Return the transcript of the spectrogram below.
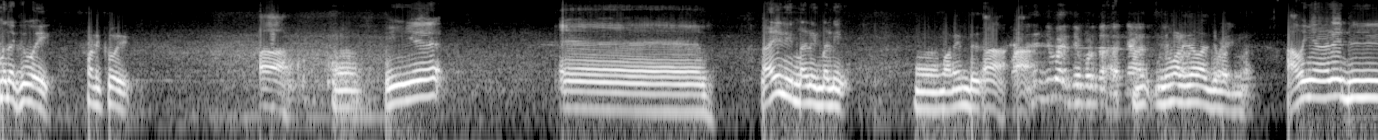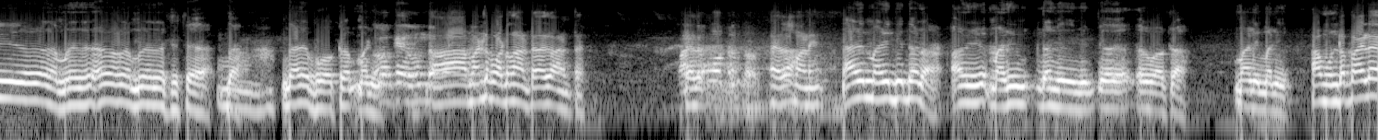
മുതക്ക് പോയി. പണിക്ക് പോയി. ആ. പിന്നെ മണി മണി മണി ആ, മണിയുണ്ട്. ആ ആ. ഇനി പരിചയപ്പെടുത്തണ്ട ഞാൻ നമ്മളെ പോക്കം മണി. ആ മണിന്റെ ഫോട്ടോ കാണട്ടെ അത് കാണട്ടെ. ഫോട്ടോ ഏതാ മണി? ഞാൻ മണി തിന്നാണോ അത് മണി പോക്ക മണി മണി. ആ മുണ്ടപ്പായുടെ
